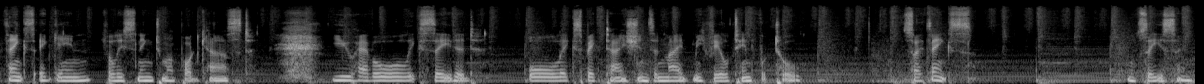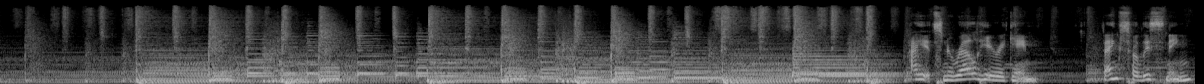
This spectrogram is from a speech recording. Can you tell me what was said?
thanks again for listening to my podcast. You have all exceeded all expectations and made me feel 10 foot tall. So thanks. We'll see you soon. Hey, it's Narelle here again. Thanks for listening,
